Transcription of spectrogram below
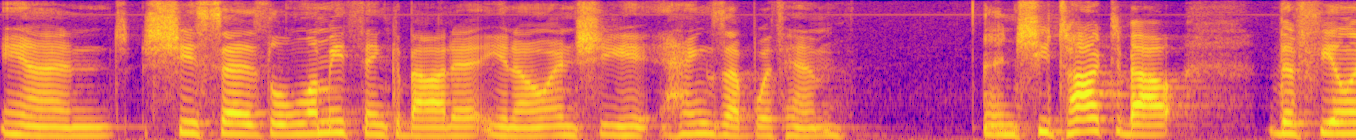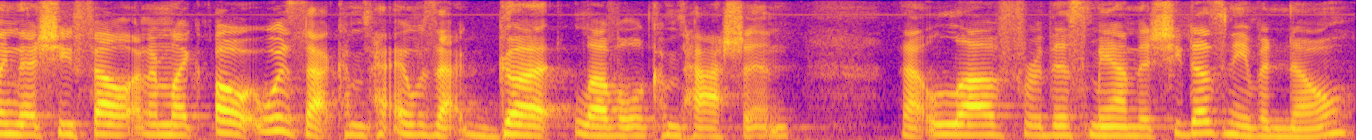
And she says well, let me think about it you know? And she hangs up with him. And she talked about the feeling that she felt and i'm like oh it was that compa- it was that gut level compassion that love for this man that she doesn't even know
